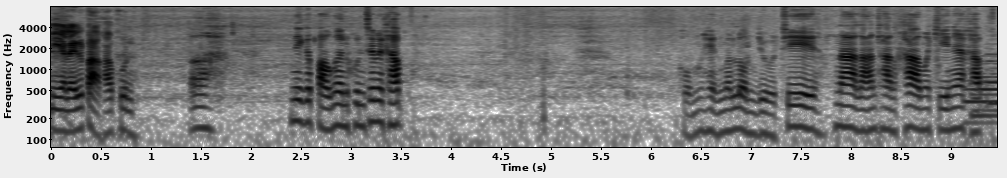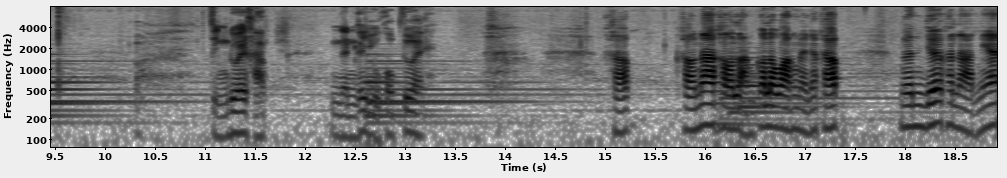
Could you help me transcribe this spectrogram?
มีอะไรหรือเปล่าครับคุณ เอ่อนี่กระเป๋าเงินคุณใช่ไหมครับ ผมเห็นมันหล่นอยู่ที่หน้าร้านทานข้าวเมื่อกี้เนี่ยครับ จริงด้วยครับ เงินก็อยู่ครบด้วย ครับคราวหน้าคราวหลังก็ระวังหน่อยนะครับ เงินเยอะขนาดเนี้ย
